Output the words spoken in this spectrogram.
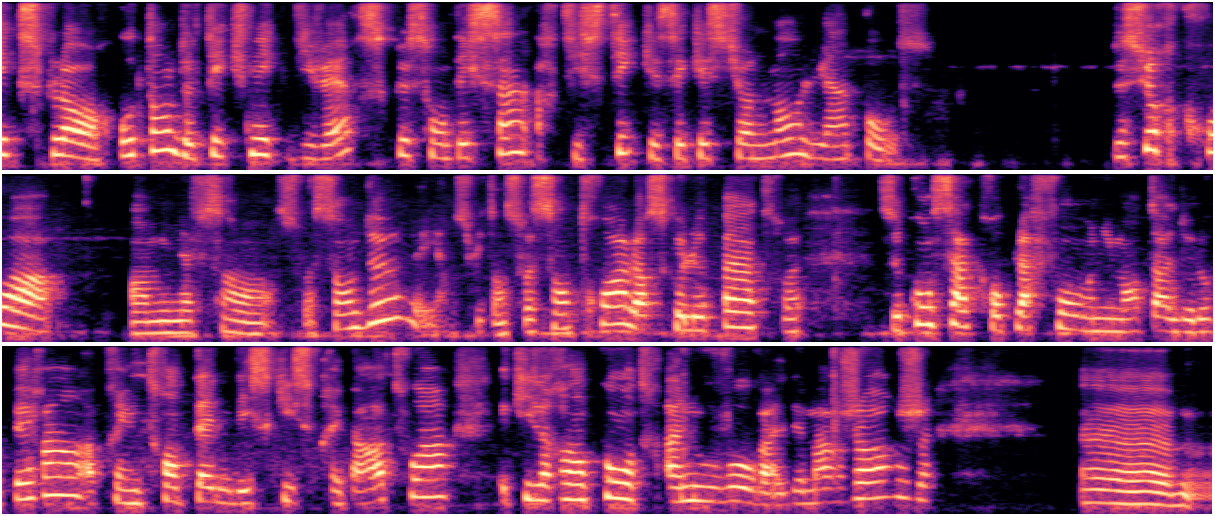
explore autant de techniques diverses que son dessin artistique et ses questionnements lui imposent. De surcroît, en 1962 et ensuite en 63, lorsque le peintre se consacre au plafond monumental de l'opéra après une trentaine d'esquisses préparatoires et qu'il rencontre à nouveau Valdemar Georges, euh,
